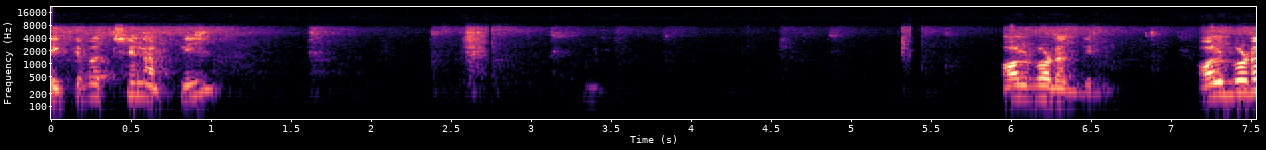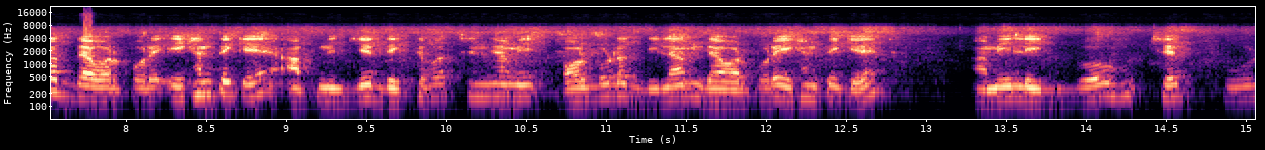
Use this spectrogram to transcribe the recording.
দেখতে পাচ্ছেন আপনি অল বর্ডার দিন অল বর্ডার দেওয়ার পরে এখান থেকে আপনি যে দেখতে পাচ্ছেন যে আমি অল বর্ডার দিলাম, দেওয়ার পরে এখান থেকে আমি লিখব হচ্ছে ফুল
